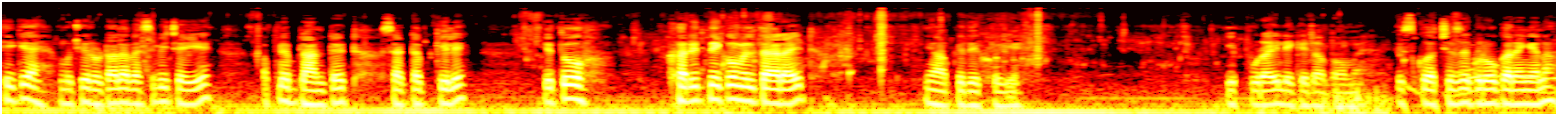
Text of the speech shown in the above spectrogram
ठीक है, मुझे रोटाला वैसे भी चाहिए, अपने प्लांटेड सेटअप के लिए। ये तो खरीदने को मिलता है राइट यहाँ पे देखो ये। ये पूरा ही लेके जाता हूँ मैं। इसको अच्छे से ग्रो करेंगे ना।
